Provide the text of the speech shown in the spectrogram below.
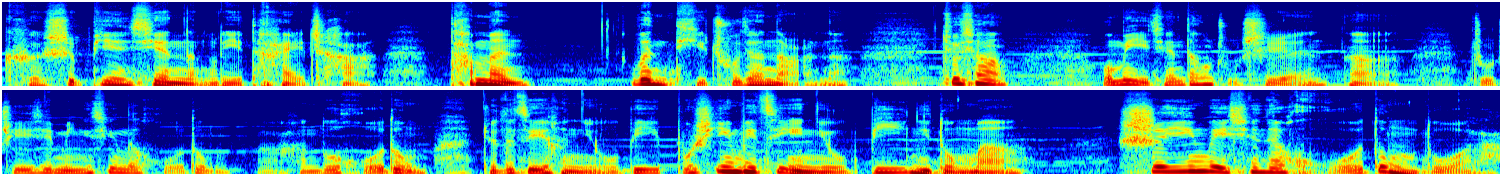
可是变现能力太差，他们问题出在哪儿呢？就像我们以前当主持人啊，主持一些明星的活动啊，很多活动觉得自己很牛逼，不是因为自己牛逼，你懂吗？是因为现在活动多了，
